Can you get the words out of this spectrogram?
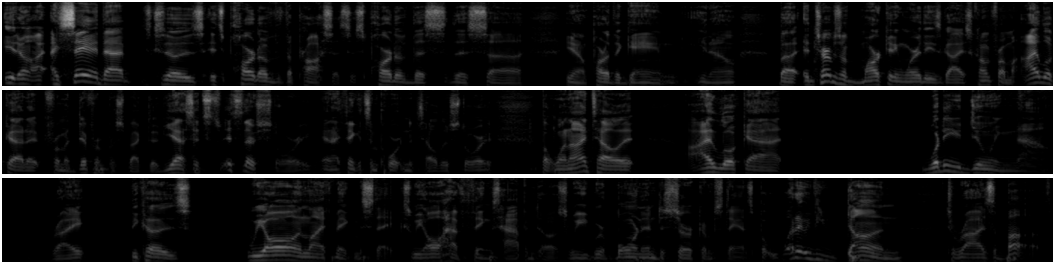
you know, I, I say that because it's part of the process. It's part of this, this, uh, you know, part of the game. You know, but in terms of marketing, where these guys come from, I look at it from a different perspective. Yes, it's it's their story, and I think it's important to tell their story. But when I tell it, I look at what are you doing now, right? Because we all in life make mistakes. We all have things happen to us. We were born into circumstance. But what have you done to rise above.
